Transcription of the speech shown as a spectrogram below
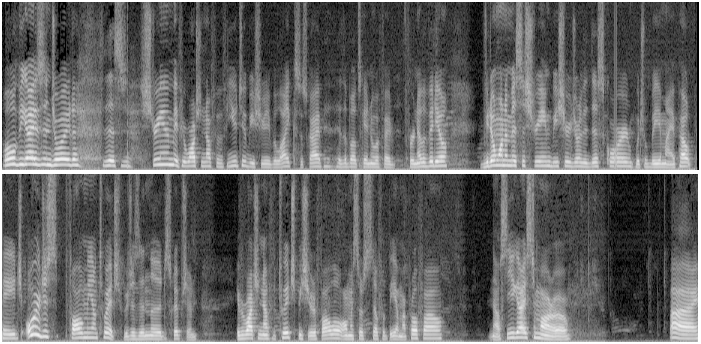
Well, hope you guys enjoyed this stream. If you're watching enough of YouTube, be sure to leave a like, subscribe, hit the bell to get notified for another video. If you don't want to miss a stream, be sure to join the Discord, which will be in my About page, or just follow me on Twitch, which is in the description. If you're watching enough of Twitch, be sure to follow. All my social stuff will be on my profile. And I'll see you guys tomorrow. Bye.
